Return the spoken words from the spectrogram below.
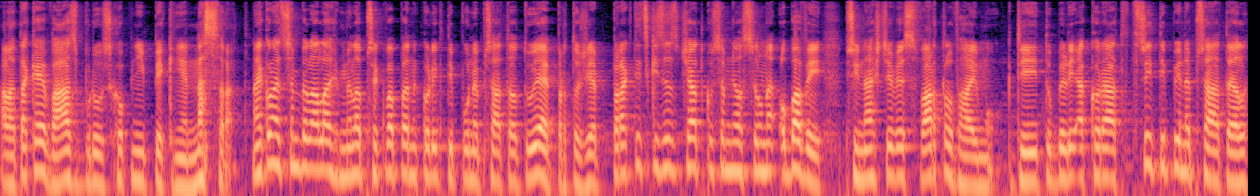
ale také vás budou schopni pěkně nasrat. Nakonec jsem byl ale až mile překvapen, kolik typů nepřátel tu je, protože prakticky ze začátku jsem měl silné obavy při návštěvě Svartalfheimu, kdy tu byly akorát tři typy nepřátel,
